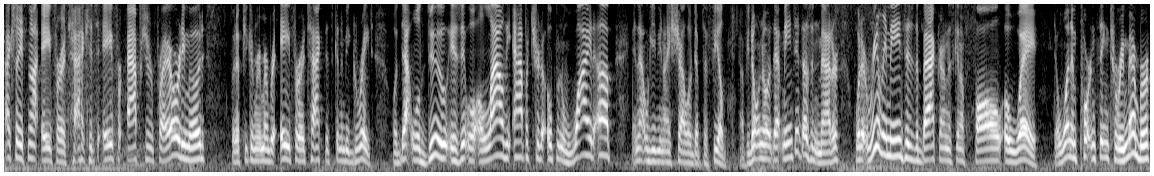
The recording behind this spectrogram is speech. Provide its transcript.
Actually, it's not A for attack, it's A for aperture priority mode. But if you can remember A for attack, that's gonna be great. What that will do is it will allow the aperture to open wide up and that will give you a nice shallow depth of field. Now, if you don't know what that means, it doesn't matter. What it really means is the background is gonna fall away. Now, one important thing to remember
